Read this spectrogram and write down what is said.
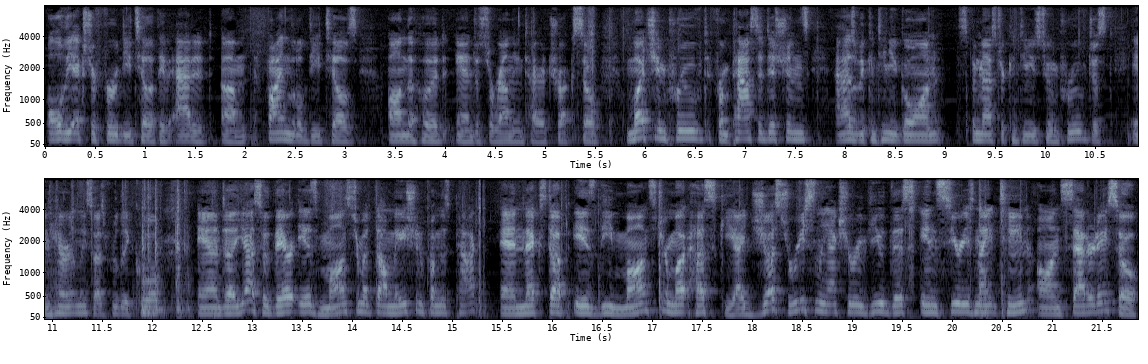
all the extra fur detail that they've added, um, fine little details on the hood and just around the entire truck. So much improved from past editions. As we continue to go on, Spin Master continues to improve just inherently, so that's really cool. And uh, yeah, so there is Monster Mutt Dalmatian from this pack. And next up is the Monster Mutt Husky. I just recently actually reviewed this in Series 19 on Saturday. So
